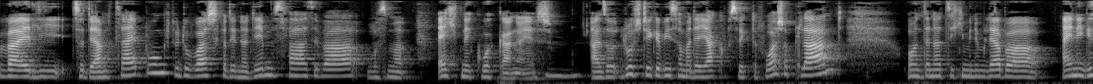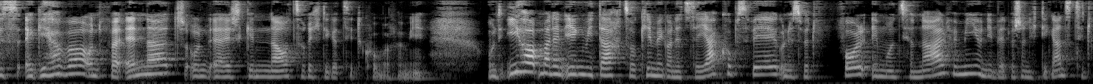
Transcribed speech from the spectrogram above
weil ich zu dem Zeitpunkt, wie du warst, gerade in der Lebensphase war, wo es mir echt nicht gut gegangen ist. Mhm. Also lustigerweise haben wir der Jakobsweg davor schon geplant und dann hat sich mit dem Lehrer einiges ergeben und verändert und er ist genau zur richtigen Zeit gekommen für mich. Und ich hab mir dann irgendwie gedacht, so, okay, wir gehen jetzt der Jakobsweg und es wird voll emotional für mich und ich werde wahrscheinlich die ganze Zeit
